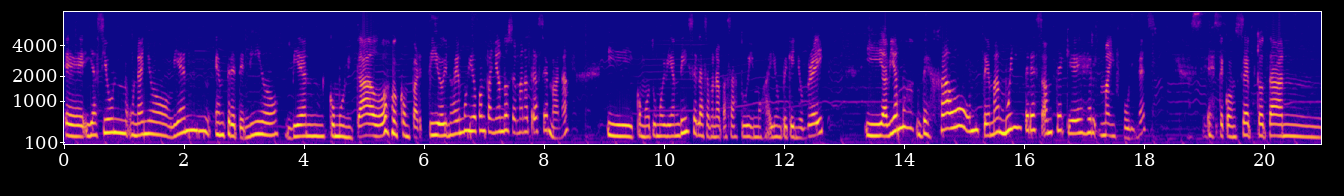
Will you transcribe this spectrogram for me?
eh, y ha sido un, un, año bien entretenido, bien comunicado, compartido y nos hemos ido acompañando semana tras semana. Y como tú muy bien dices, la semana pasada tuvimos ahí un pequeño break y habíamos dejado un tema muy interesante que es el mindfulness. Este concepto tan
